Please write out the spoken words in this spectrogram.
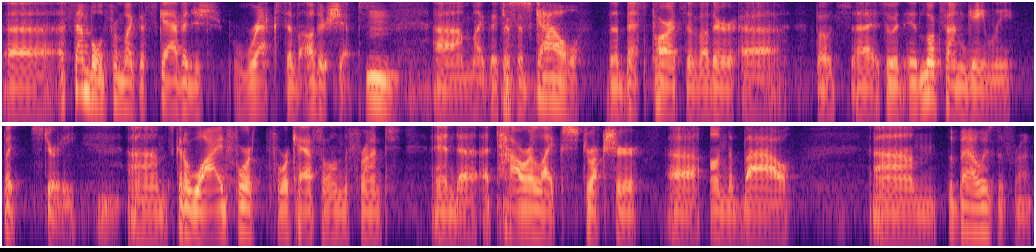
uh, assembled from like the scavenged wrecks of other ships. Um, like they took the, Scow. the best parts of other uh, boats, uh, so it, it looks ungainly but sturdy. Um, it's got a wide fore forecastle in the front and a, a tower-like structure uh, on the bow. Um, The bow is the front.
